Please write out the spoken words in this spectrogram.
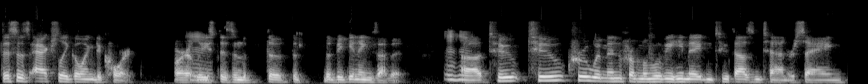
This is actually going to court, or at Mm. least is in the, the, the, the beginnings of it. hmm Uh, two two crew women from a movie he made in 2010 are saying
